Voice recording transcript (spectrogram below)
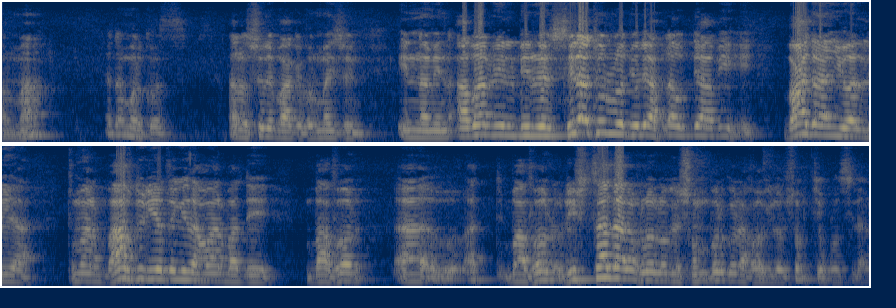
আর মা এটা মরকজ। আর রসুলে পাকে ফরমাইছেন ইন্না মিন আবারিল বিররে সিলাতুর রাজুলি আহলা উদ্দি আবিহি বাদা আন ইউআল্লিয়া তোমার বাপ দুনিয়া থেকে যাওয়ার বাদে বাপর আহ, বাপর রিস্তাদার হলো লোকের সম্পর্ক রাখা হইল সবচেয়ে বড় সিলার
